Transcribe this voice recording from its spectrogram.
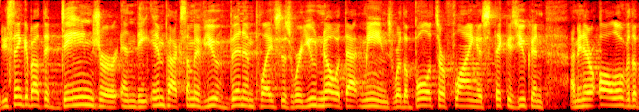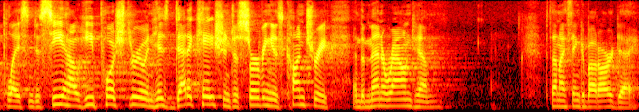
And you think about the danger and the impact. Some of you have been in places where you know what that means, where the bullets are flying as thick as you can. I mean, they're all over the place. And to see how he pushed through and his dedication to serving his country and the men around him. But then I think about our day.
